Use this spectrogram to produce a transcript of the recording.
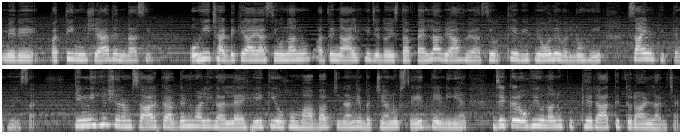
ਮੇਰੇ ਪਤੀ ਨੂੰ ਸ਼ਹਿ ਦਿੰਦਾ ਸੀ, ਉਹੀ ਛੱਡ ਕੇ ਆਇਆ ਸੀ ਉਹਨਾਂ ਨੂੰ ਅਤੇ ਨਾਲ ਹੀ ਜਦੋਂ ਇਸ ਦਾ ਪਹਿਲਾ ਵਿਆਹ ਹੋਇਆ ਸੀ, ਉੱਥੇ ਵੀ ਪਿਓ ਦੇ ਵੱਲੋਂ ਹੀ ਸਾਈਨ ਕੀਤੇ ਹੋਏ ਸਨ। ਕਿੰਨੀ ਹੀ ਸ਼ਰਮਸਾਰ ਕਰ ਦੇਣ ਵਾਲੀ ਗੱਲ ਹੈ ਇਹ ਕਿ ਉਹ ਮਾਪੇ ਜਿਨ੍ਹਾਂ ਨੇ ਬੱਚਿਆਂ ਨੂੰ ਸੇਧ ਦੇਣੀ ਹੈ ਜੇਕਰ ਉਹੀ ਉਹਨਾਂ ਨੂੰ ਪੁੱਠੇ ਰਾਹ ਤੇ ਤੁਰਾਣ ਲੱਗ ਜਾਣ।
